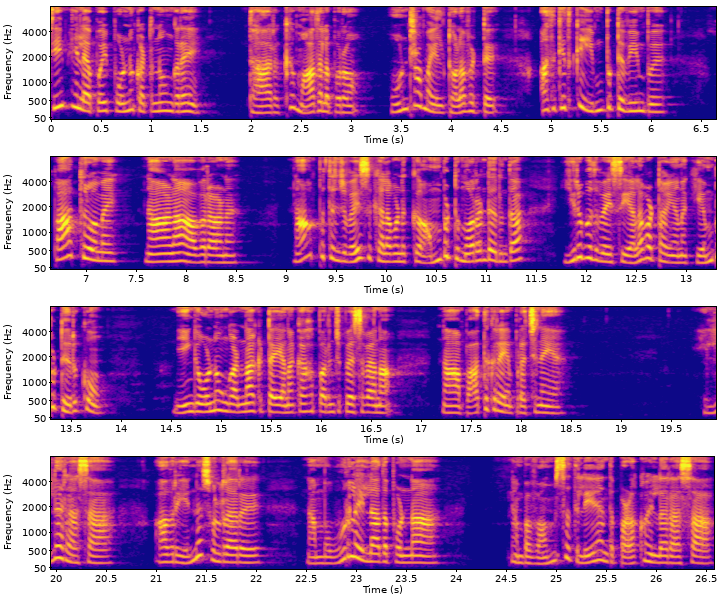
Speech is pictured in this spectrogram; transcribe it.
சிபிஐயில் போய் பொண்ணு கட்டணுங்கிறேன்? தாருக்கு மாதளபுரம் ஒன்றரை மைல் தொலைவிட்டு. அதுக்கு எதுக்கு இம்புட்டு வீம்பு? பார்த்துருவோமே நானா அவரான. நாற்பத்தஞ்சு வயசு கிழவனுக்கு அம்புட்டு முரண்டு இருந்தால் இருபது வயசு இளவட்டம் எனக்கு எம்புட்டு இருக்கும். நீங்கள் ஒன்றும் உங்கள் அண்ணாக்கிட்ட எனக்காக பறிஞ்சு பேச வேணாம். நான் பார்த்துக்கிறேன் என் பிரச்சனைய. இல்லை ராசா அவர் என்ன சொல்கிறாரு நம்ம ஊரில் இல்லாத பொண்ணா? நம்ம வம்சத்துலேயே அந்த பழக்கம் இல்லை ராசா.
